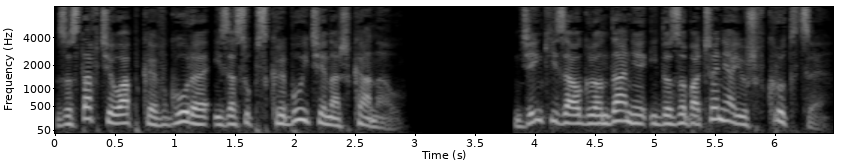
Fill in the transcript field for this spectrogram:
zostawcie łapkę w górę i zasubskrybujcie nasz kanał. Dzięki za oglądanie i do zobaczenia już wkrótce.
